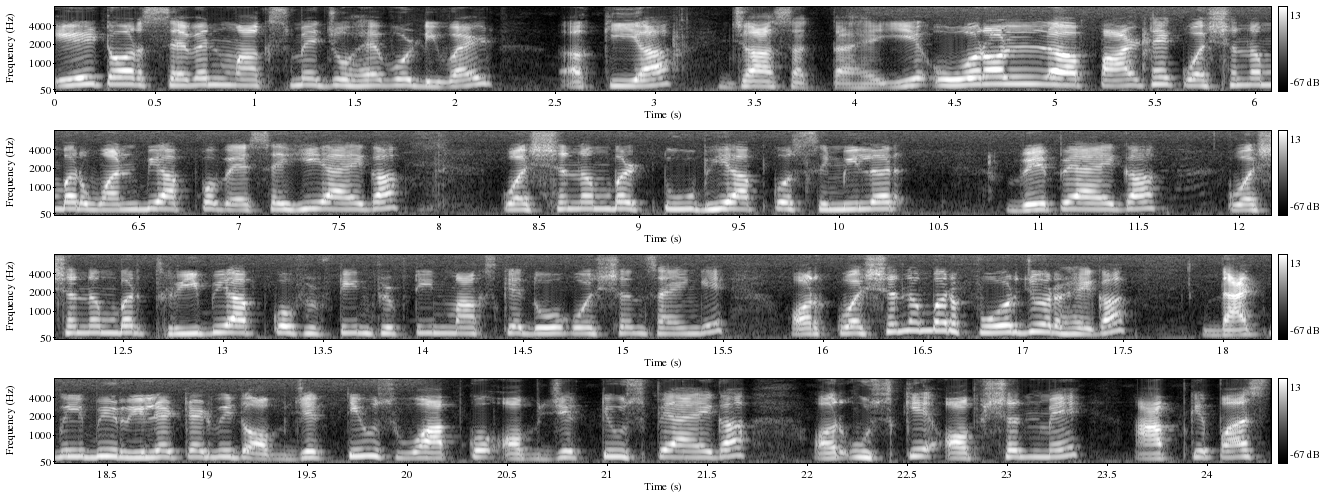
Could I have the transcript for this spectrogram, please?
एट और सेवन मार्क्स में जो है वो डिवाइड किया जा सकता है। ये ओवरऑल पार्ट है। क्वेश्चन नंबर वन भी आपको वैसे ही आएगा। क्वेश्चन नंबर टू भी आपको सिमिलर वे पे आएगा। क्वेश्चन नंबर थ्री भी आपको फिफ्टीन फिफ्टीन मार्क्स के दो क्वेश्चन आएँगे। और क्वेश्चन नंबर फोर जो रहेगा that will be related with objectives वो आपको ऑब्जेक्टिव्स पे आएगा। और उसके ऑप्शन में आपके पास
